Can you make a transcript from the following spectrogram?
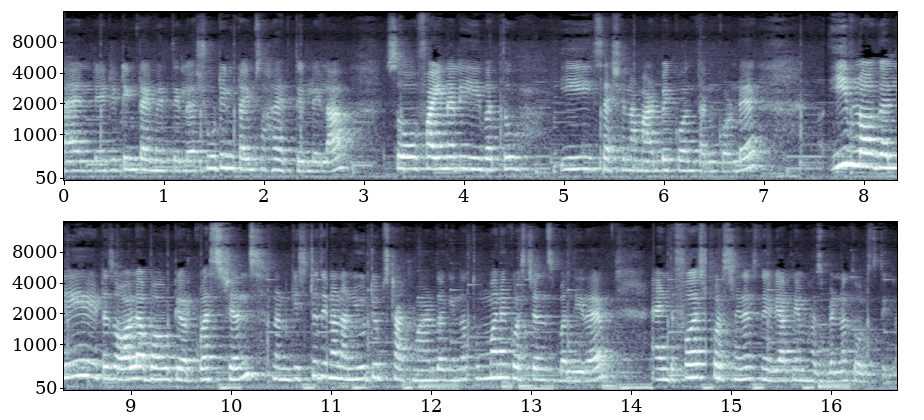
ಆ್ಯಂಡ್ ಎಡಿಟಿಂಗ್ ಟೈಮ್ ಇರ್ತಿರ್ಲಿಲ್ಲ. ಶೂಟಿಂಗ್ ಟೈಮ್ ಸಹ ಇರ್ತಿರ್ಲಿಲ್ಲ. ಸೊ ಫೈನಲಿ ಇವತ್ತು ಈ ಸೆಷನ್ನ ಮಾಡಬೇಕು ಅಂತ ಅಂದ್ಕೊಂಡೆ ಈ ವ್ಲಾಗಲ್ಲಿ it is all about your questions ನನಗೆ ಇಷ್ಟು ದಿನ ನಾನು ಯೂಟ್ಯೂಬ್ ಸ್ಟಾರ್ಟ್ ಮಾಡಿದಾಗಿಂದ ತುಂಬಾ ಕ್ವೆಶ್ಚನ್ಸ್ ಬಂದಿದೆ. ಆ್ಯಂಡ್ ಫಸ್ಟ್ ಕ್ವೆಶ್ಚನ್ ಇಸ್ ನೀವು ಯಾಕೆ ನಿಮ್ಮ ಹಸ್ಬೆಂಡ್ನ ತೋರಿಸ್ತಿಲ್ಲ?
